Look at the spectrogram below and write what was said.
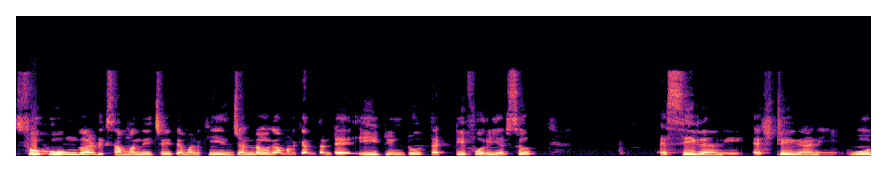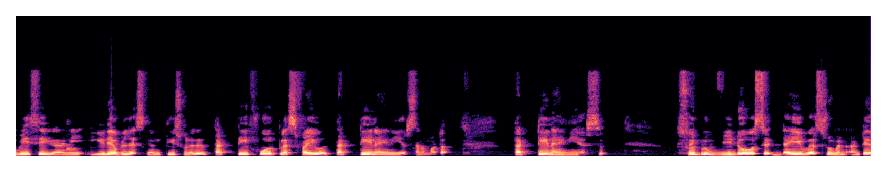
సో హోమ్ గార్డ్కి సంబంధించి అయితే మనకి జనరల్గా మనకి ఎంత అంటే eighteen to thirty four years SC కానీ ఎస్టీ కానీ ఓబీసీ కానీ ఈడబ్ల్యూఎస్ కానీ తీసుకునేది thirty four plus five thirty nine years అనమాట థర్టీ నైన్ ఇయర్స్ సో ఇప్పుడు విడోస్ డైవర్స్ ఉమెన్ అంటే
